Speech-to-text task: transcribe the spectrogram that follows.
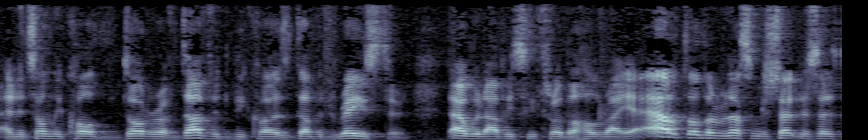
and it's only called the daughter of David because David raised her. That would obviously throw the whole raya out. Although Rav Nassim Gestetner says,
